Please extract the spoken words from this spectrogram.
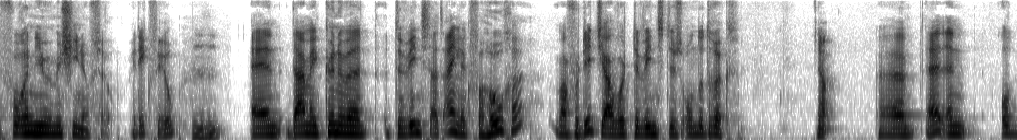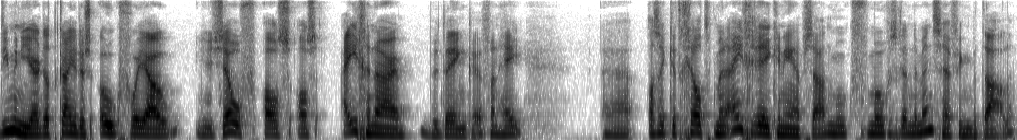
voor een nieuwe machine of zo. Weet ik veel. Mm -hmm. En daarmee kunnen we de winst uiteindelijk verhogen. Maar voor dit jaar wordt de winst dus onderdrukt. Ja. Hè, en op die manier, dat kan je dus ook voor jou, jezelf als, als eigenaar bedenken. Van, hey, uh, als ik het geld op mijn eigen rekening heb staan, moet ik vermogensrendementsheffing betalen.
